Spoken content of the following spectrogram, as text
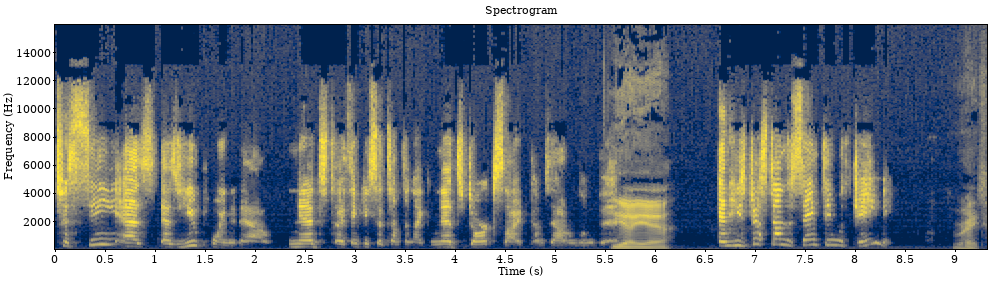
to see as as you pointed out ned's i think you said something like ned's dark side comes out a little bit yeah yeah and he's just done the same thing with Jaime. right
